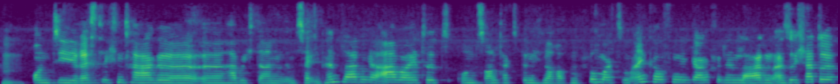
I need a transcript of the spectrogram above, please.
Hm. Und die restlichen Tage äh, habe ich dann im Second-Hand-Laden gearbeitet und sonntags bin ich noch auf den Flohmarkt zum Einkaufen gegangen für den Laden. Also ich hatte,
